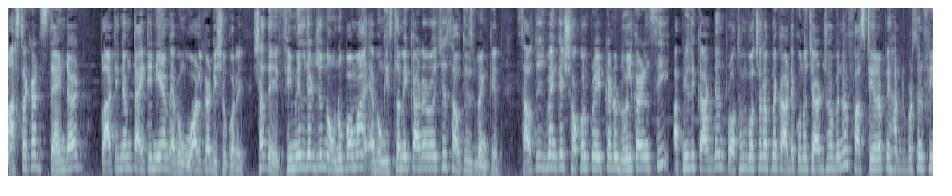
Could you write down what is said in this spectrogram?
master card standard, platinum, titanium এবং ওয়ার্ল্ড কার্ড ইস্যু করে। সাথে ফিমেলদের জন্য অনুপমা এবং ইসলামিক কার্ডও রয়েছে সাউথ ইস্ট ব্যাংকের। সাউথ ইস্ট ব্যাংকের সকল ক্রেডিট কার্ড ও ডুয়েল কারেন্সি। আপনি যদি কার্ড দেন প্রথম বছর আপনার কার্ডে কোনো চার্জ হবে না। ফার্স্ট ইয়ার আপনি হান্ড্রেড পার্সেন্ট ফ্রি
